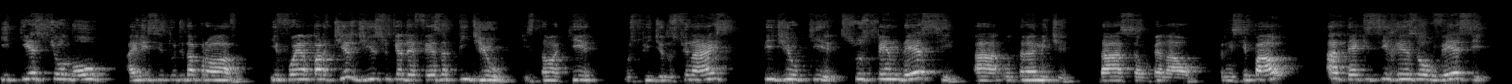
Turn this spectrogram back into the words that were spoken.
e questionou a ilicitude da prova. E foi a partir disso que a defesa pediu, estão aqui os pedidos finais, pediu que suspendesse a, o trâmite da ação penal principal até que se resolvesse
